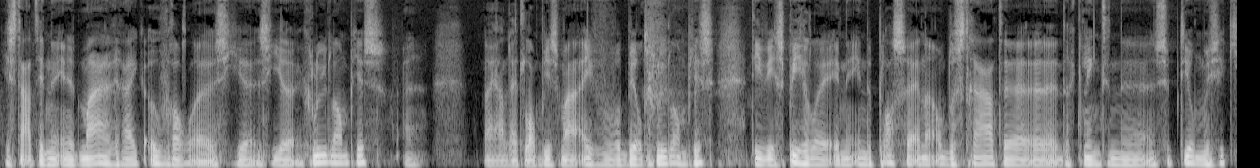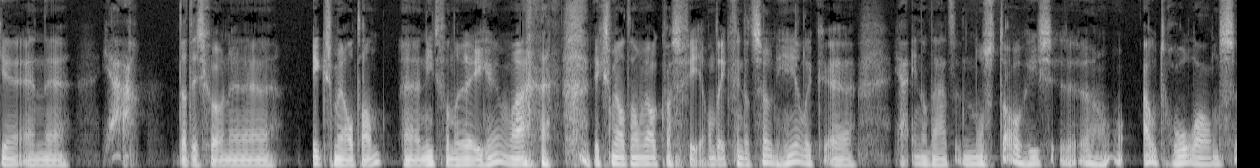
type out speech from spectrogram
je staat in, in het Marenrijk, overal zie, je, zie je gloeilampjes nou ja, ledlampjes, maar even voor wat beeldgloeilampjes. Die weer spiegelen in, in de plassen en op de straten. Er klinkt een, eh, een, subtiel muziekje. En ja, dat is gewoon... ik smelt dan. niet van de regen, maar ik smelt dan wel qua sfeer. Want ik vind dat zo'n heerlijk, ja inderdaad, nostalgisch, oud-Hollands,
